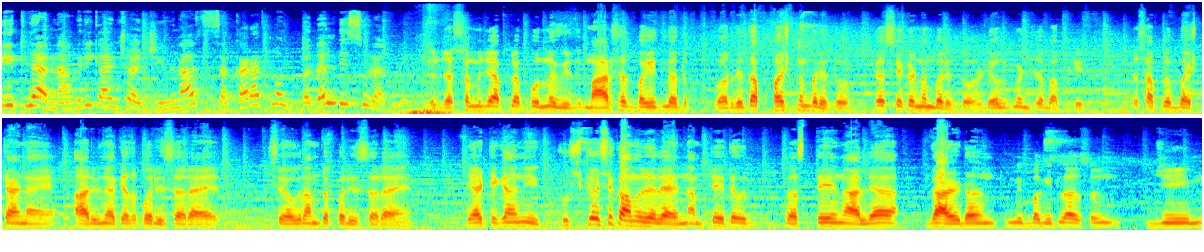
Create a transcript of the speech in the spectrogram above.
इथल्या नागरिकांच्या जीवनात सकारात्मक बदल दिसू लागले. जसं म्हणजे आपलं पूर्ण वि- महाराष्ट्रात बघितलं तर वर्धेचा फर्स्ट नंबर येतो किंवा सेकंड नंबर येतो डेव्हलपमेंटच्या बाबतीत. जसं आपलं बसस्टँड आहे आर्वी नाक्याचा परिसर आहे सेवाग्रामचा परिसर आहे. या ठिकाणी पुष्कळशी कामं झाले आहेत. आमच्या इथे रस्ते नाल्या गार्डन तुम्ही बघितलं असून जिम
